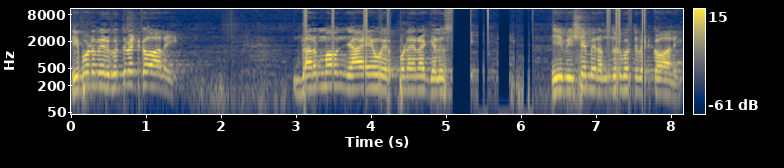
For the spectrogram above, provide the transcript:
ఇప్పుడు మీరు గుర్తుపెట్టుకోవాలి. ధర్మం న్యాయం ఎప్పుడైనా గెలుస్తుంది. ఈ విషయం మీరు అందరూ గుర్తుపెట్టుకోవాలి.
